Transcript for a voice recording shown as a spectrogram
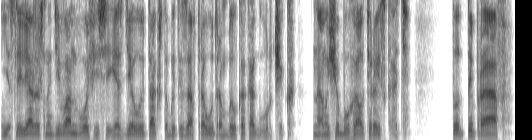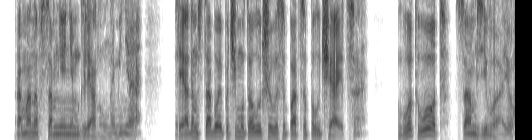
Если ляжешь на диван в офисе, я сделаю так, чтобы ты завтра утром был как огурчик. Нам еще бухгалтера искать». «Тут ты прав». Романов с сомнением глянул на меня. «Рядом с тобой почему-то лучше высыпаться получается». «Вот-вот, сам зеваю.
